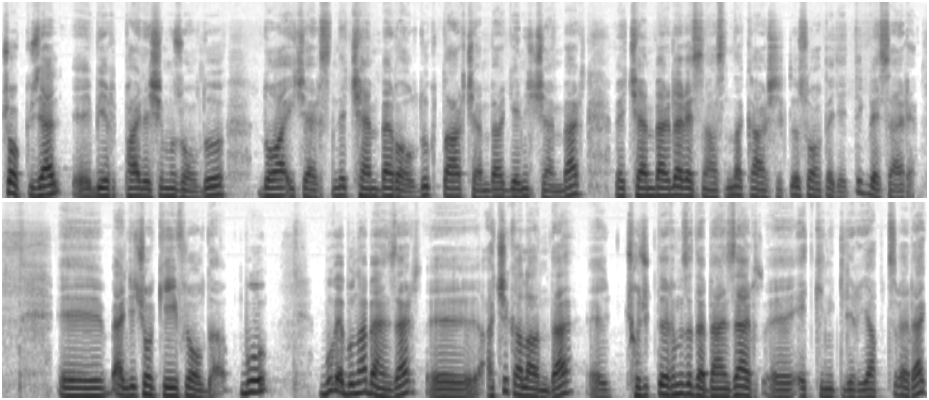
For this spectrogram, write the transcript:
Çok güzel bir paylaşımız oldu doğa içerisinde çember olduk. Dar çember, geniş çember ve çemberler esnasında karşılıklı sohbet ettik vesaire. E, bence çok keyifli oldu. Bu bu ve buna benzer e, açık alanda e, çocuklarımıza da benzer e, etkinlikleri yaptırarak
